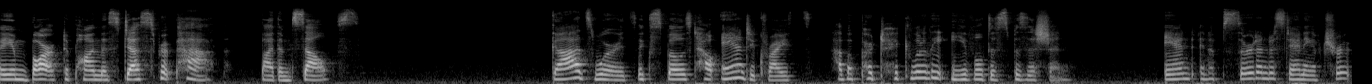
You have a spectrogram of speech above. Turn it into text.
They embarked upon this desperate path by themselves. God's words exposed how antichrists have a particularly evil disposition and an absurd understanding of truth.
